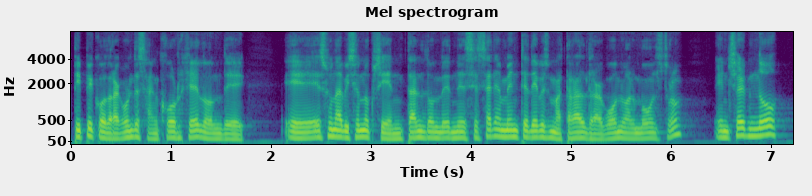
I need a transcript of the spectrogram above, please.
típico dragón de San Jorge, donde eh, es una visión occidental, donde necesariamente debes matar al dragón o al monstruo, en Shrek no,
